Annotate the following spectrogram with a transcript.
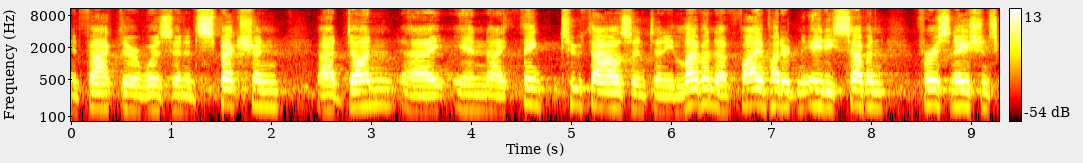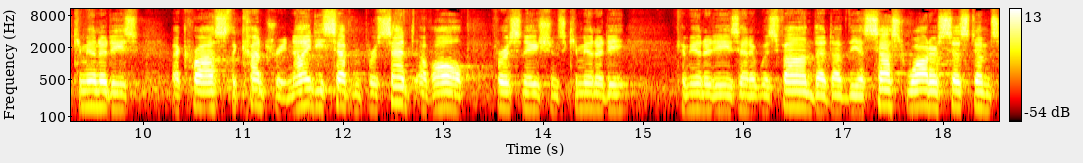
In fact, there was an inspection uh, done uh, in, I think, 2011 of 587 First Nations communities across the country, 97% of all First Nations community communities, and it was found that of the assessed water systems,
